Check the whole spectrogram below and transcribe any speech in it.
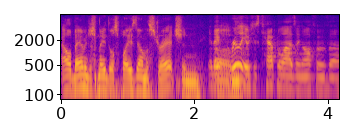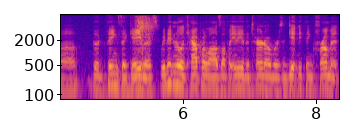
Alabama just made those plays down the stretch, and And they um, really it was just capitalizing off of uh, the things they gave us. We didn't really capitalize off of any of the turnovers and get anything from it.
